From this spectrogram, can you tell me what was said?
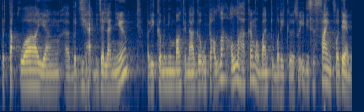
bertakwa yang uh, berjihad di jalannya. Mereka menyumbang tenaga untuk Allah Allah akan membantu mereka. So it is a sign for them.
